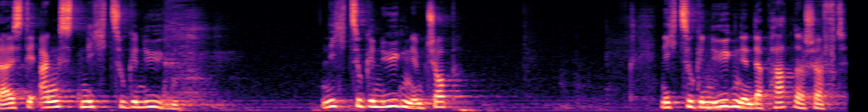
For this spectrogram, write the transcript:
Da ist die Angst nicht zu genügen. Nicht zu genügen im Job, nicht zu genügen in der Partnerschaft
